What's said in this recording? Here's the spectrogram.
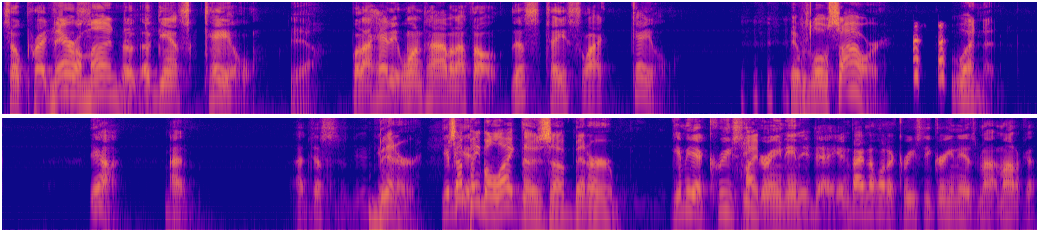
so prejudiced Narrow-minded. against kale. Yeah. But I had it one time, and I thought this tastes like kale. It was a little sour, wasn't it? Yeah, I I just Bitter. Give Some a- people like those uh, bitter. give me a creasy Type. green any day. Anybody know what a creasy green is, Mo- Monica?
